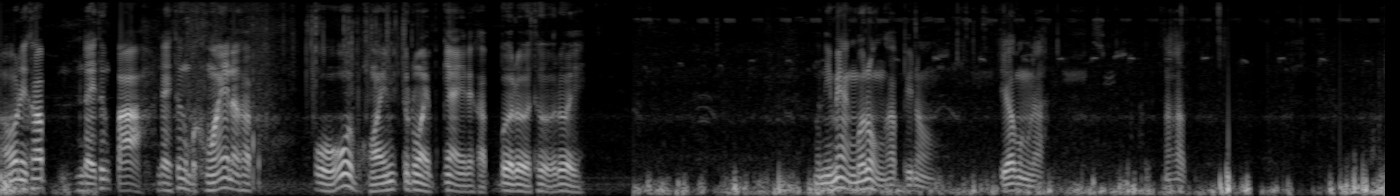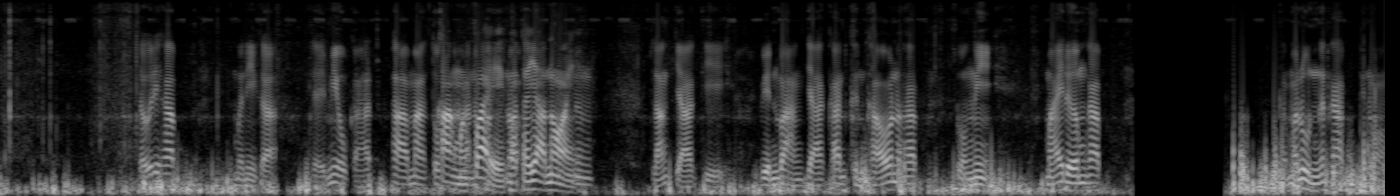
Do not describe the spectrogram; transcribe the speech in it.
เอาเลยครับได้ทั้งปลาได้ทั้งบักหอยนะครับ โอ้ยบักหอยมีตัวหน่อยบักใหญ่เลยครับ เบอร์เลอเถอะเลยวันนี้แม่งมาลงครับพี่น้องเดี๋ยวมึงละนะครับสวัสดีครับวันนี้ก็ได้มีโอกาสพามาตกข้างมังไฟนะครับพัทยาหน่อยหนึ่งหลังจากที่เวียนว่างจากการขึ้นเขานะครับช่วงนี้ไม้เดิมครับก็มาลุ้นกันครับพี่น้อง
